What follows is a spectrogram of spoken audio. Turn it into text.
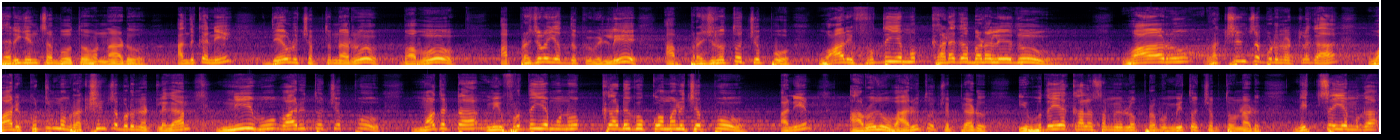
జరిగించబోతూ ఉన్నాడు. అందుకని దేవుడు చెప్తున్నారు బాబు ఆ ప్రజల యొద్దకు వెళ్ళి ఆ ప్రజలతో చెప్పు వారి హృదయము కడగబడలేదు. వారు రక్షించబడినట్లుగా వారి కుటుంబం రక్షించబడినట్లుగా నీవు వారితో చెప్పు. మొదట మీ హృదయమును కడుగుకోమని చెప్పు అని ఆ రోజు వారితో చెప్పాడు. ఈ ఉదయకాల సమయంలో ప్రభు మీతో చెప్తున్నాడు నిశ్చయముగా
